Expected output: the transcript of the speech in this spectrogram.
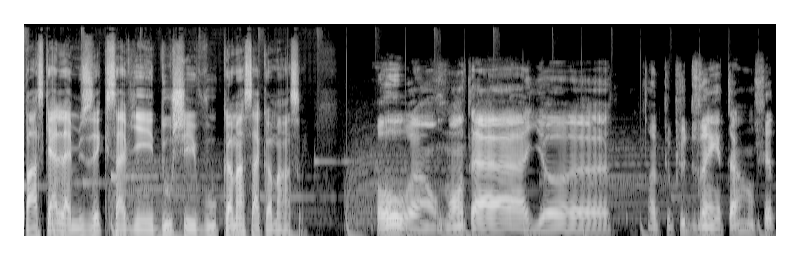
Pascal, la musique, ça vient d'où chez vous? Comment ça a commencé? Oh, euh, on remonte à il y a euh, un peu plus de 20 ans, en fait,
